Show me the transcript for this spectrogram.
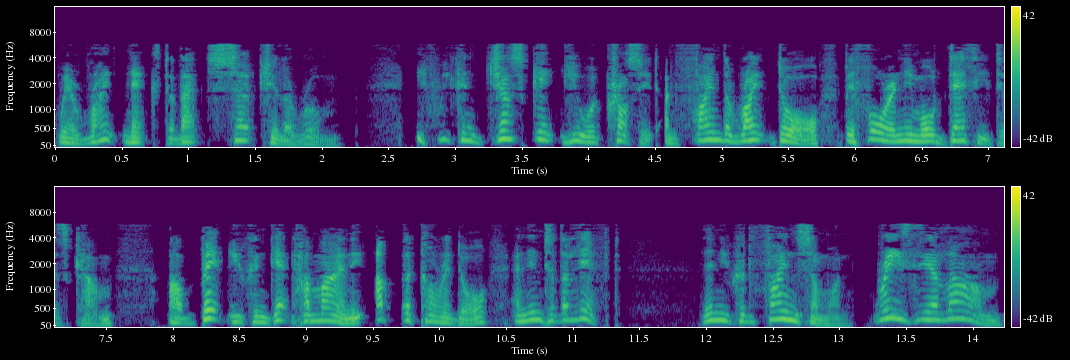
We're right next to that circular room. If we can just get you across it and find the right door before any more Death-Eaters come, I'll bet you can get Hermione up the corridor and into the lift. Then you could find someone, raise the alarm.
